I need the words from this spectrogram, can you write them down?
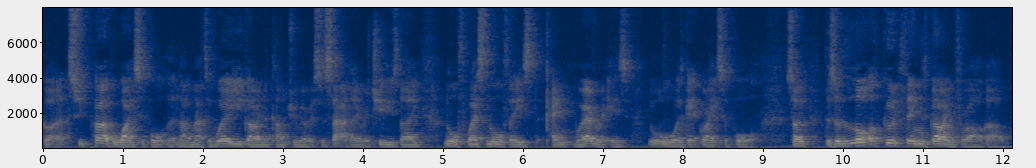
Got a superb away support that no matter where you go in the country, whether it's a Saturday or a Tuesday, northwest, northeast, Kent, wherever it is, you'll always get great support. So there's a lot of good things going for Argyle.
